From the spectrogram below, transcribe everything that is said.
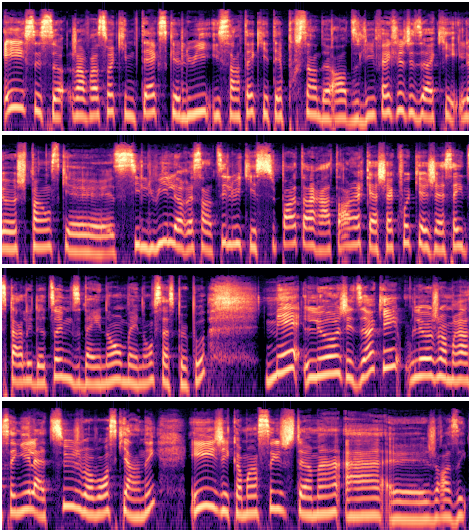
Et c'est ça, Jean-François qui me texte que lui, il sentait qu'il était poussé en dehors du lit. Fait que là, j'ai dit, OK, là, je pense que si lui l'a ressenti, lui qui est super terre à terre, qu'à chaque fois que j'essaye de parler de ça, il me dit, ben non, ben non, ça se peut pas. Mais là, j'ai dit, OK, là, je vais me renseigner là-dessus, je vais voir ce qu'il y en est. Et j'ai commencé justement à euh, jaser,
